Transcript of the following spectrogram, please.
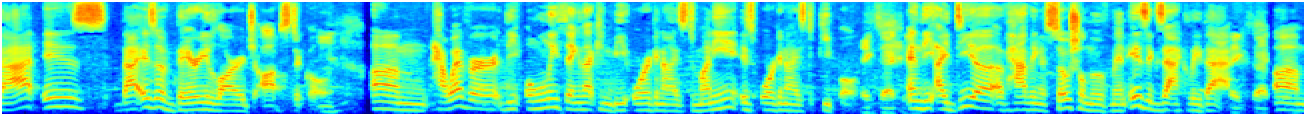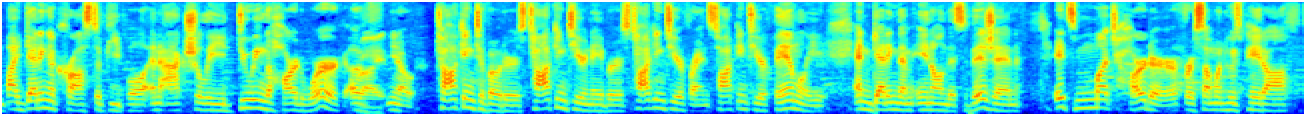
that is that is a very large obstacle. Um, however, the only thing that can be organized money is organized people. Exactly. And the idea of having a social movement is exactly that exactly. um, by getting across to people and actually doing the hard work of Right. you know talking to voters talking to your neighbors talking to your friends talking to your family and getting them in on this vision it's much harder for someone who's paid off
